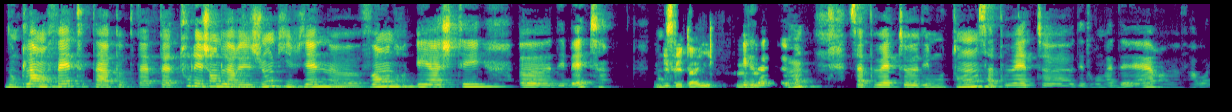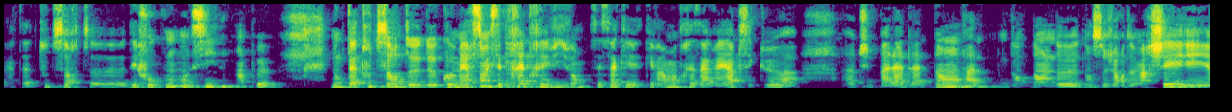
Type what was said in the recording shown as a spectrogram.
Donc là, en fait, tu as, tous les gens de la région qui viennent euh, vendre et acheter euh, des bêtes. du bétail. Mhm. Exactement. Ça peut être des moutons, ça peut être des dromadaires. Enfin voilà, tu as toutes sortes, des faucons aussi un peu. Donc tu as toutes sortes de, commerçants et c'est très très vivant. C'est ça qui est, vraiment très agréable, c'est que tu te balades là-dedans, enfin dans, dans, ce genre de marché et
